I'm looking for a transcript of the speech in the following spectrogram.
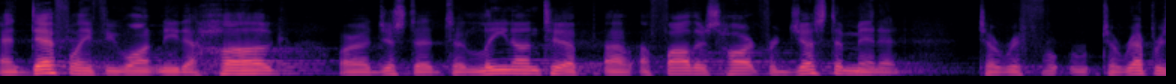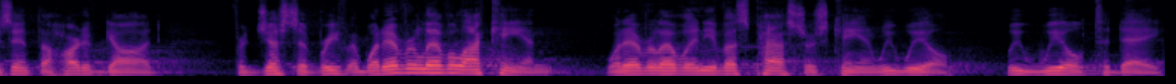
and definitely, if you want, need a hug or just to, to lean onto a, a, a father's heart for just a minute to, ref, to represent the heart of God for just a brief, whatever level I can, whatever level any of us pastors can, we will. We will today.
